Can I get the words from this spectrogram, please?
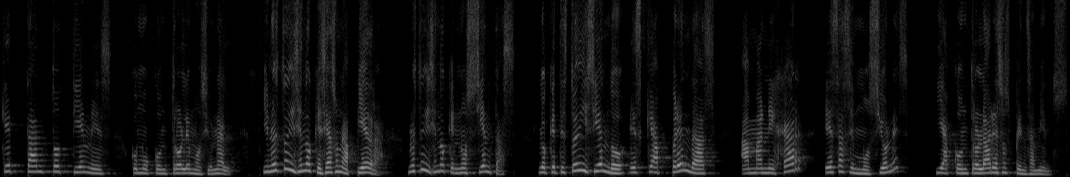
¿Qué tanto tienes como control emocional? Y no estoy diciendo que seas una piedra, no estoy diciendo que no sientas. Lo que te estoy diciendo es que aprendas a manejar esas emociones y a controlar esos pensamientos.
